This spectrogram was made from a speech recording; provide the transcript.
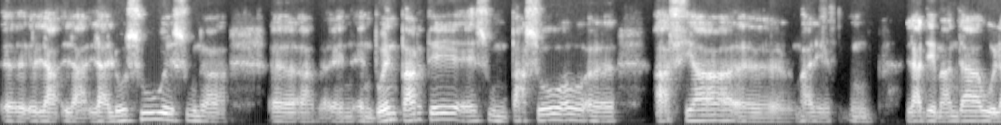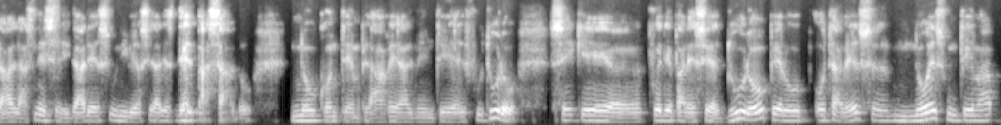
la, la, la, LOSU es una, eh, en, en buena parte es un paso hacia vale, mm, la demanda o las necesidades universitarias del pasado, no contempla realmente el futuro. Sé que puede parecer duro, pero otra vez no es un tema,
